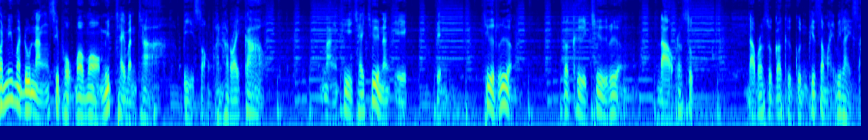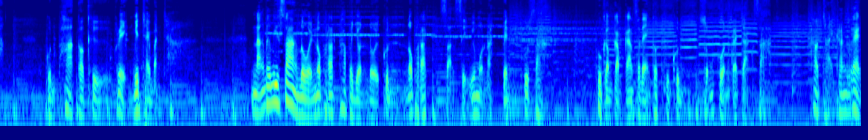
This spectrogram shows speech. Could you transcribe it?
วันนี้มาดูหนัง 16 มม มิตรชัยบัญชา ปี 2509 หนังที่ใช้ชื่อนางเอกเป็นชื่อเรื่อง ก็คือชื่อเรื่อง ดาวพระศุกร์ดาวพระศุกร์ก็คือคุณพิสมัยวิไลศักดิ์คุณภาคก็คือพระเอกมิตรชัยบัญชา หนังเรื่องนี้สร้างโดยนพรัตน์ภาพยนตร์โดยคุณนพรัตน์สันสิวิมลรัตน์เป็นผู้สร้าง ผู้กำกับการแสดงก็คือคุณสมควรกระจ่างศาสตร์ เข้าฉายครั้งแรก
